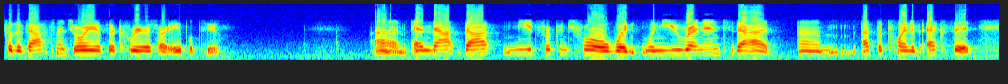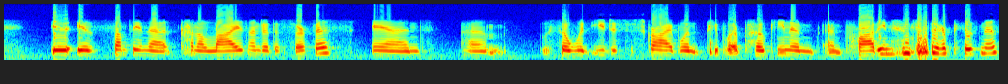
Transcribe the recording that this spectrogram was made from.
for the vast majority of their careers, are able to. Um, and that, that need for control, when, when you run into that um, at the point of exit, is, is something that kind of lies under the surface and um, so what you just described when people are poking and, and prodding into their business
